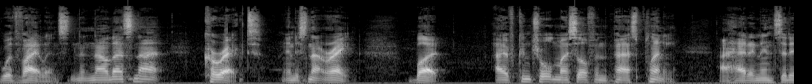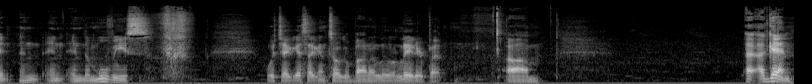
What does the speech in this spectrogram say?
with violence. Now that's not correct and it's not right, but I've controlled myself in the past plenty. I had an incident in, in, in the movies, which I guess I can talk about a little later, but um, again,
